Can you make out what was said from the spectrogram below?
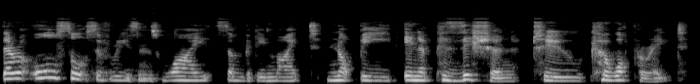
There are all sorts of reasons why somebody might not be in a position to cooperate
